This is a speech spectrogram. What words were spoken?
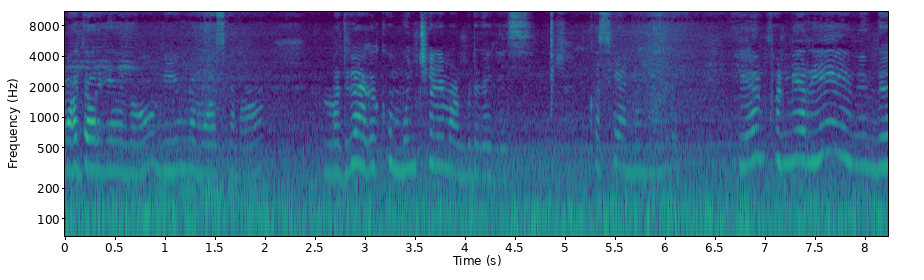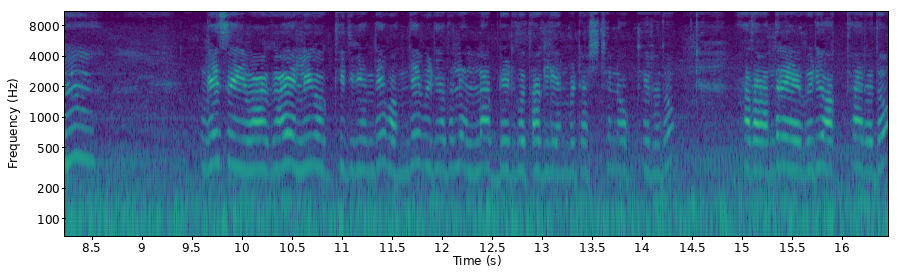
ಗೈಸ್ ಪ್ರಮೋದ್ ಅವ್ರಿಗೇನು ಭೀಮ್ ನಮೋಸನ ಮದುವೆ ಆಗೋಕ್ಕೂ ಮುಂಚೆನೇ ಮಾಡಿಬಿಟ್ಟಿದೆ ಗೈಸ್ ಖುಷಿ ಅನ್ನೋದು ಏನು ಪುಣ್ಯ ರೀ ನಿಂದು? ಗೈಸ್ ಇವಾಗ ಎಲ್ಲಿಗೆ ಹೋಗ್ತಿದ್ವಿ ಅಂದರೆ ಒಂದೇ ವಿಡಿಯೋದಲ್ಲಿ ಎಲ್ಲ ಅಪ್ಡೇಟ್ ಗೊತ್ತಾಗಲಿ ಅಂದ್ಬಿಟ್ಟು ಅಷ್ಟೇ ಹೋಗ್ತಿರೋದು ಅದು ಅಂದರೆ ವಿಡಿಯೋ ಆಗ್ತಾ ಇರೋದು.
